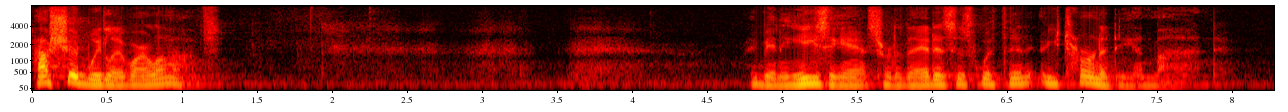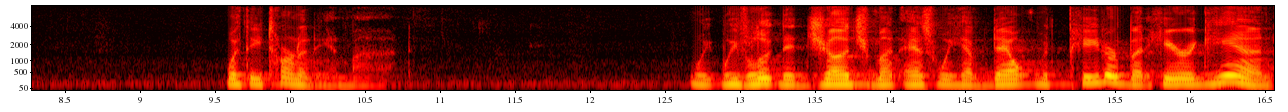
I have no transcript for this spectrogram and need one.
How should we live our lives? Maybe an easy answer to that is, is with eternity in mind. With eternity in mind. We, we've looked at judgment as we have dealt with Peter, but here again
